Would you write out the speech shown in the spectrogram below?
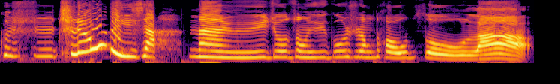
可是哧溜的一下，鳗鱼就从鱼钩上逃走了。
